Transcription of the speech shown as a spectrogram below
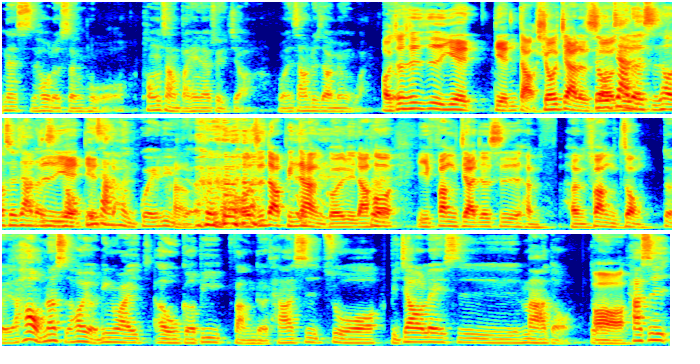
那时候的生活通常白天在睡觉，晚上就在外面玩。哦，就是日夜颠倒，休假的时候休假的时候，休假的日时候，夜颠倒平常很规律的。嗯我知道平常很规律，然后一放假就是很很放纵。对，然后我们那时候有另外呃，我隔壁房的他是做比较类似 model，对，哦他是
